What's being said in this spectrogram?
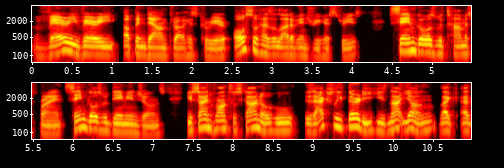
very, very up and down throughout his career. Also has a lot of injury histories. Same goes with Thomas Bryant. Same goes with Damian Jones. You sign Juan Toscano, who is actually 30. He's not young, like at,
